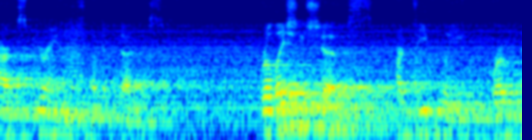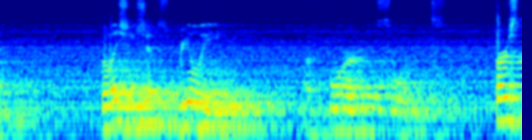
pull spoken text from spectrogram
our experience of it does. Relationships are deeply broken. Relationships really are four sorts. First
